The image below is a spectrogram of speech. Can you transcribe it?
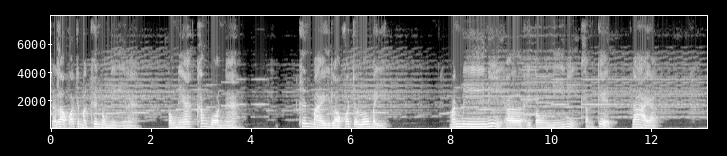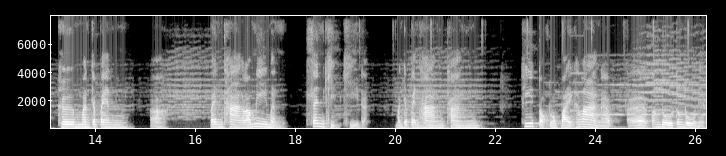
แล้วเราก็จะมาขึ้นตรงนี้นะ ตรงเนี้ยข้างบนนะ ขึ้นไปเราก็จะล่วงไปอีก มันมีนี่เออไอตรงนี้นี่สังเกตได้อะคือมันจะเป็นอ่าเป็นทางแล้วมีเหมือนเส้นขีดขีดอะ มันจะเป็นทางทางที่ตกลงไปข้างล่างนะครับ เออ ต้องดูต้องดูเนี่ย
